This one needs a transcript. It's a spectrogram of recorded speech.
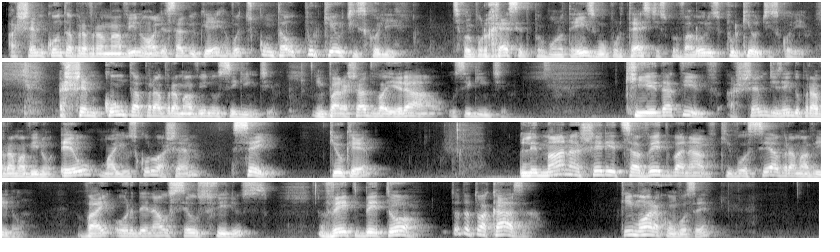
Hashem conta para Avram Avino, olha, sabe o que? Eu vou te contar o porquê eu te escolhi. Se foi por Hesed, por monoteísmo, por testes, por valores, por que eu te escolhi? Hashem conta para Avram Avino o seguinte, em Parashat Vayera, o seguinte, que Edativ, Hashem dizendo para Avram Avino, eu, maiúsculo, Hashem, sei que o quê? Lemana Sheretzavet Banav, que você, Avram Avino, vai ordenar os seus filhos, Vet Beto, toda a tua casa, quem mora com você,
